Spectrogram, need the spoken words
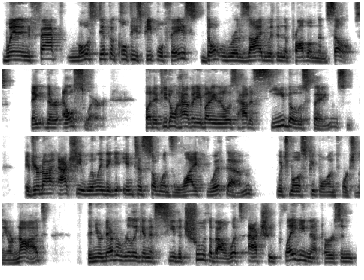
when in fact most difficulties people face don't reside within the problem themselves. They, they're elsewhere. But if you don't have anybody that knows how to see those things if you're not actually willing to get into someone's life with them which most people unfortunately are not then you're never really going to see the truth about what's actually plaguing that person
